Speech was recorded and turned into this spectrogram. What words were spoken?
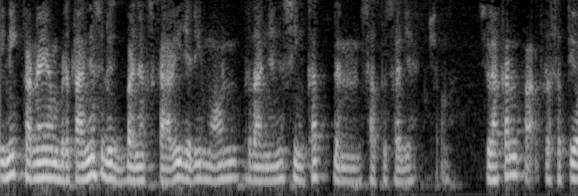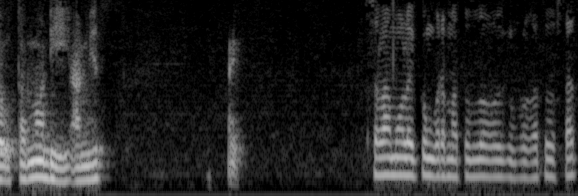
ini karena yang bertanya sudah banyak sekali, jadi mohon pertanyaannya singkat dan satu saja. Silakan Pak Prasetyo Utomo di unmute. Assalamualaikum warahmatullahi wabarakatuh, Ustaz.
